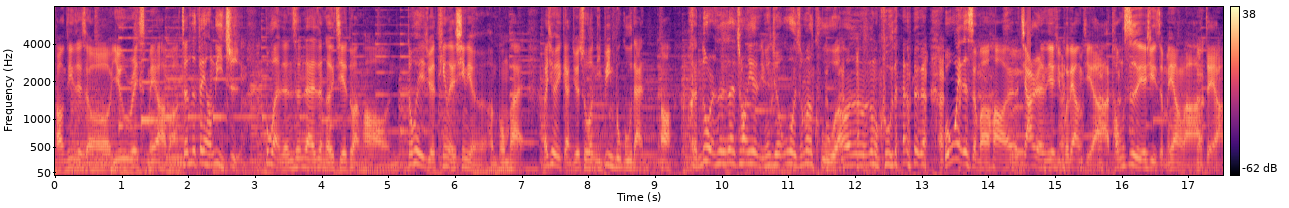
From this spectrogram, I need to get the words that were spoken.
好，听这首 You Raise Me Up 吧，真的非常励志。不管人生在任何阶段哈，都会觉得听了心里很澎湃，而且会感觉说你并不孤单啊。很多人是在创业里面觉得哇，怎么苦啊，那么 那么孤单，我为了什么哈？家人也许不谅解啊，同事也许怎么样啦，对啊。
